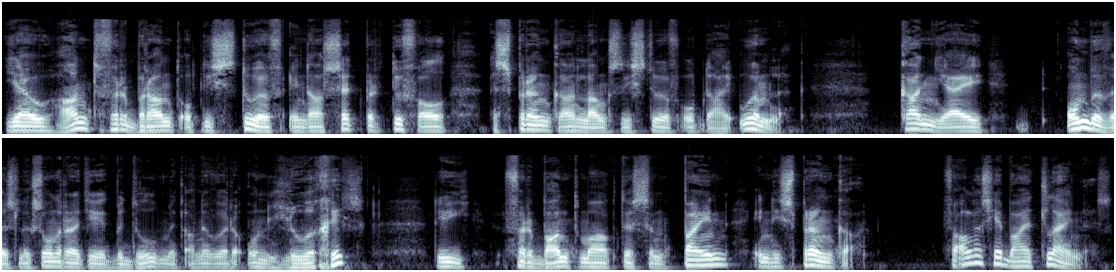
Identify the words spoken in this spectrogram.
jou hand verbrand op die stoof en daar sit per toeval 'n sprinkaan langs die stoof op daai oomblik, kan jy onbewuslik sonder dat jy dit bedoel met ander woorde onlogies die verband maak tussen pyn en die sprinkaan. Veral as jy baie klein is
